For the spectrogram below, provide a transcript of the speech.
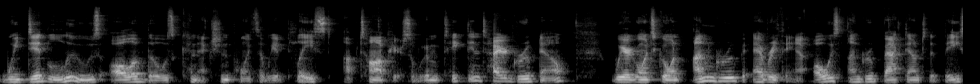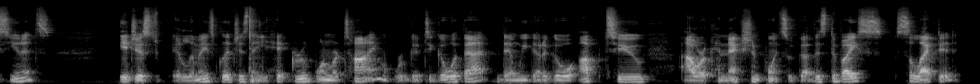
we did lose all of those connection points that we had placed up top here. So we're going to take the entire group now. We are going to go and ungroup everything. I always ungroup back down to the base units. It just eliminates glitches. Then you hit group one more time. We're good to go with that. Then we got to go up to our connection points. So we've got this device selected.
